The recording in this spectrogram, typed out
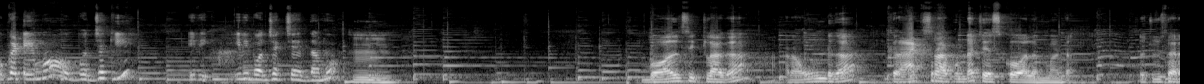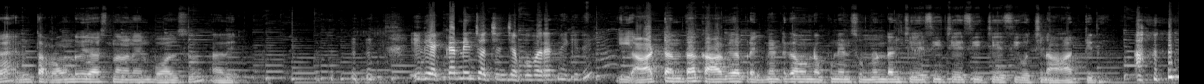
ఒకటేమో బొజ్జకి ఇది ఇది బొజ్జకి చేద్దాము. బాల్స్ ఇట్లాగా రౌండ్గా క్రాక్స్ రాకుండా చేసుకోవాలన్నమాట. సో చూసారా ఎంత రౌండ్గా చేస్తున్నాను నేను బాల్స్ అది. ఇది ఎక్కడి నుంచి వచ్చింది చెప్పు భరత్ నీకు ఇది? ఈ ఆర్ట్ అంతా కావ్య ప్రెగ్నెంట్గా ఉన్నప్పుడు నేను సున్నుండలు చేసి చేసి చేసి వచ్చిన ఆర్ట్ ఇది.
